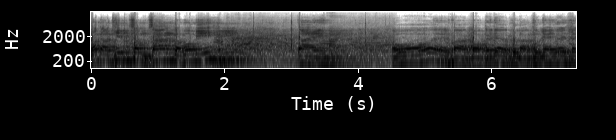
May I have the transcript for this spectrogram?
วันอาทิตย์ซ้ำสร้างกับบ่มีตายโอ้ยฝากบอกไปเด้อคุณหลักคุณใหญ่เอ้ยใส่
